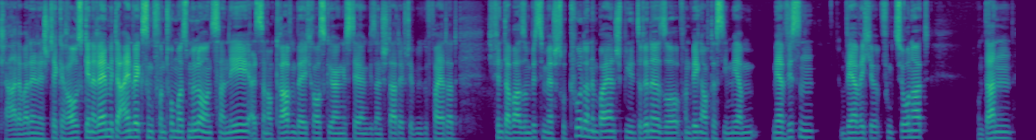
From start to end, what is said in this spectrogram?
Klar, da war dann der Stecker raus. Generell mit der Einwechslung von Thomas Müller und Sané, als dann auch Gravenberg rausgegangen ist, der irgendwie sein Startelfdebüt gefeiert hat. Ich finde, da war so ein bisschen mehr Struktur dann im Bayern-Spiel drin, so von wegen auch, dass sie mehr, mehr wissen, wer welche Funktion hat. Und dann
